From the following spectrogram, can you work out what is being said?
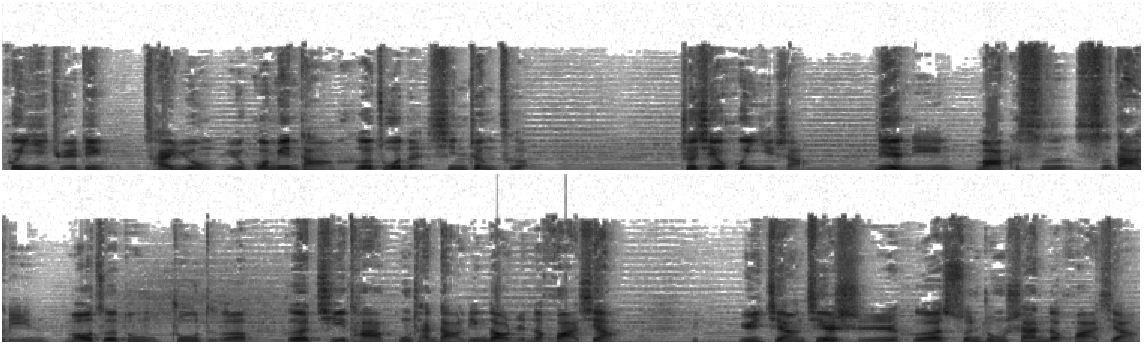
会议决定采用与国民党合作的新政策。这些会议上，列宁、马克思、斯大林、毛泽东、朱德和其他共产党领导人的画像，与蒋介石和孙中山的画像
